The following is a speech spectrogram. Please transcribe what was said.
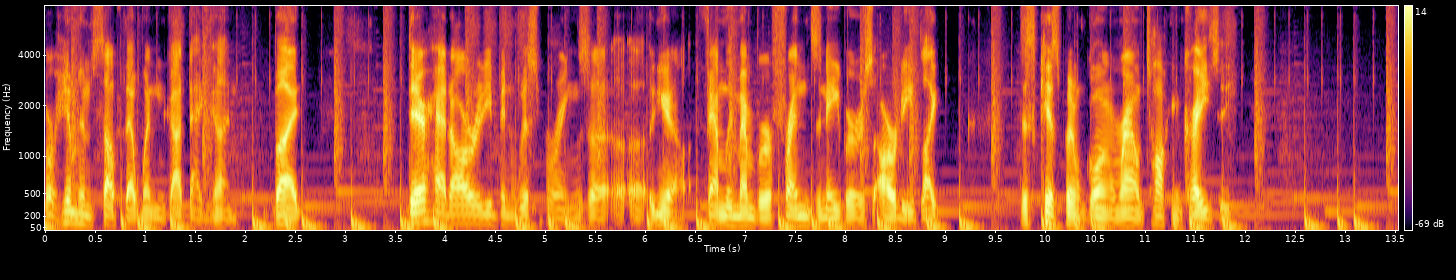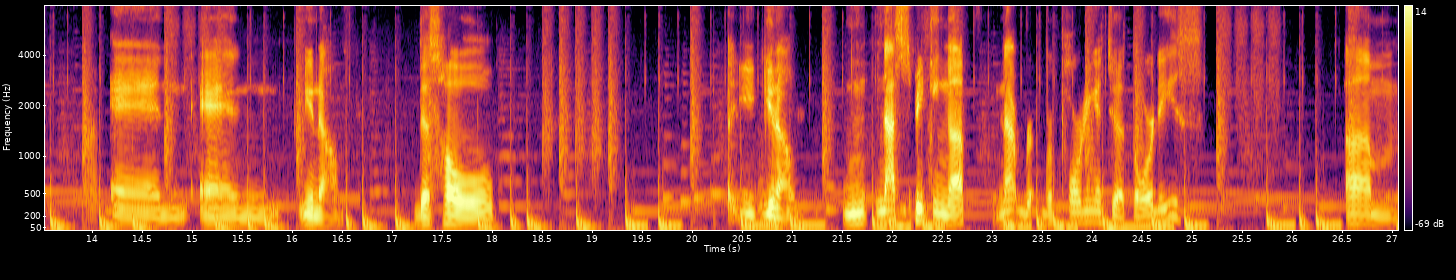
or him himself that went and got that gun, but there had already been whisperings, uh, uh, uh, you know, family member, friends, and neighbors already like this kid's been going around talking crazy, and and you know, this whole you, you know, n- not speaking up, not re- reporting it to authorities, um,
